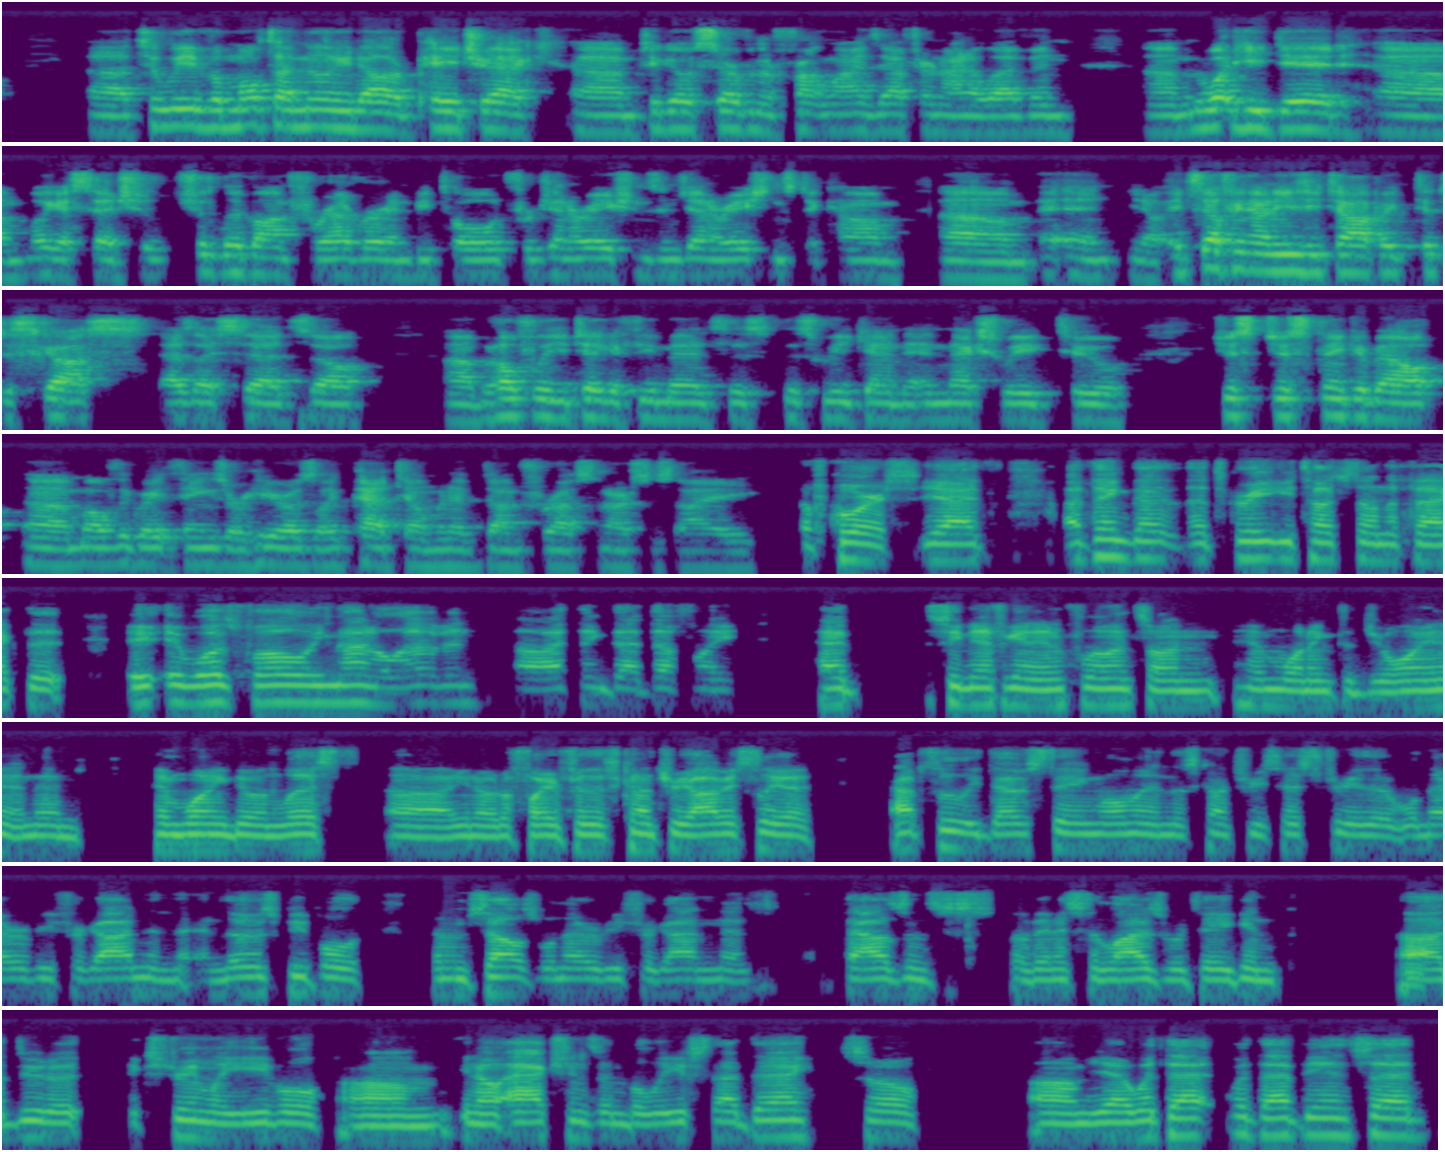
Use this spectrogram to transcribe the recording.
uh, to leave a multi-million dollar paycheck um, to go serve on the front lines after 9/11. Um, and what he did, um, like I said, should, should live on forever and be told for generations and generations to come. Um, and, you know, it's definitely not an easy topic to discuss, as I said. So, uh, but hopefully you take a few minutes this, this weekend and next week to just just think about um, all the great things our heroes like Pat Tillman have done for us in our society. Of course, yeah, I, I think that that's great. You touched on the fact that it, it was following 9/11. Uh, I think that definitely had significant influence on him wanting to join and then him wanting to enlist. Uh, you know, to fight for this country. Obviously, a absolutely devastating moment in this country's history that will never be forgotten, and, and those people themselves will never be forgotten as thousands of innocent lives were taken uh, due to extremely evil, um, you know, actions and beliefs that day. So, um, yeah, with that with that being said,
